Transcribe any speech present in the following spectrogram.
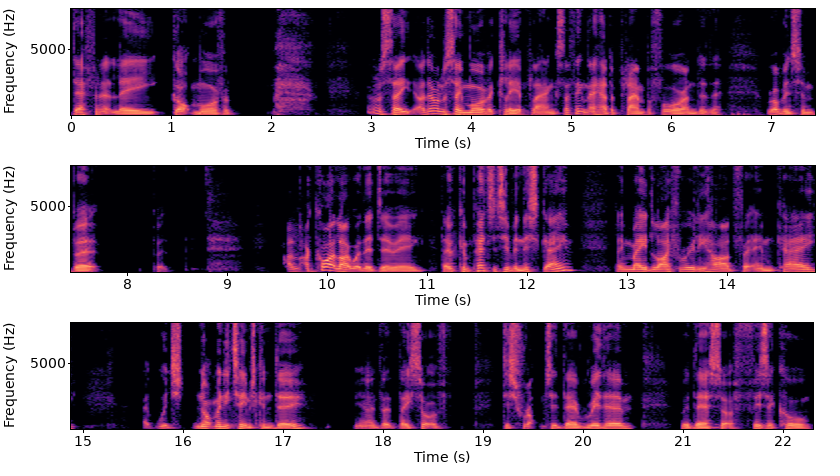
definitely got more of a. I don't want to say I don't want to say more of a clear plan because I think they had a plan before under the Robinson, but but I, I, quite like what they're doing. They were competitive in this game. They made life really hard for MK, which not many teams can do. You know that they sort of disrupted their rhythm with their sort of physical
